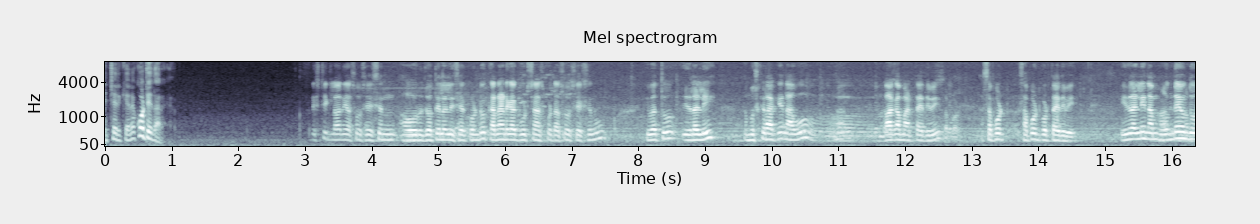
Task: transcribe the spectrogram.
ಎಚ್ಚರಿಕೆಯನ್ನು ಕೊಟ್ಟಿದ್ದಾರೆ. ಡಿಸ್ಟಿಕ್ ಲಾರಿ ಅಸೋಸಿಯೇಷನ್ ಅವ್ರ ಜೊತೆಯಲ್ಲಿ ಸೇರಿಕೊಂಡು ಕರ್ನಾಟಕ ಗೂಡ್ಸ್ ಟ್ರಾನ್ಸ್ಪೋರ್ಟ್ ಅಸೋಸಿಯೇಷನು ಇವತ್ತು ಇದರಲ್ಲಿ ಮುಷ್ಕರಕ್ಕೆ ನಾವು ಭಾಗ ಮಾಡ್ತಾ ಇದ್ದೀವಿ. ಸಪೋರ್ಟ್ ಸಪೋರ್ಟ್ ಕೊಡ್ತಾ ಇದ್ದೀವಿ. ಇದರಲ್ಲಿ ನಮ್ಗೆ ಒಂದೇ ಒಂದು,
